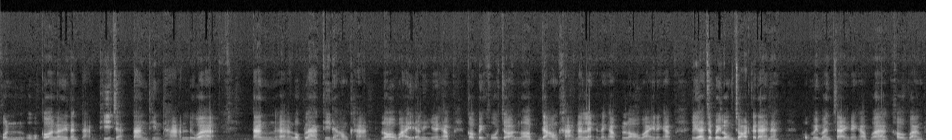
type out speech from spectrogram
ขนอุปกรณ์อะไรต่างๆ ที่จะตั้งถิ่นฐานหรือว่าตั้งลกลากที่ดาวองคารรอไว้อะไรอย่างเงี้ยครับ ก็ไปโคจรรอบดาวองคารนั่นแหละนะครับ รอไว้นะครับ หรืออาจจะไปลงจอดก็ได้นะ ผมไม่มั่นใจนะครับว่าเขาวางแผ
